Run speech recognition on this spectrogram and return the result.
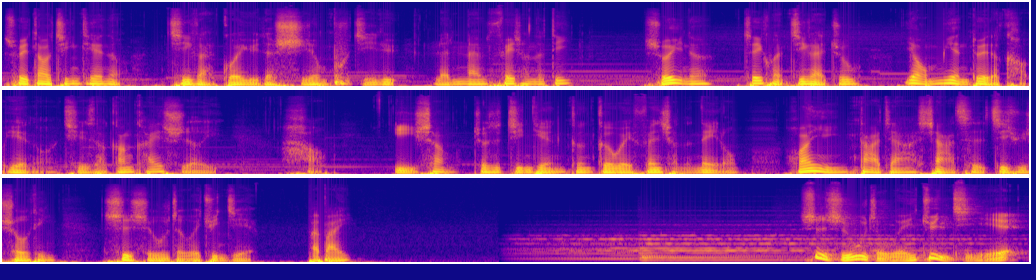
所以到今天呢，机改鲑鱼的使用普及率仍然非常的低。所以呢，这一款机改猪要面对的考验哦，其实才刚开始而已。好，以上就是今天跟各位分享的内容。欢迎大家下次继续收听。识时务者为俊杰，拜拜。识时务者为俊杰。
